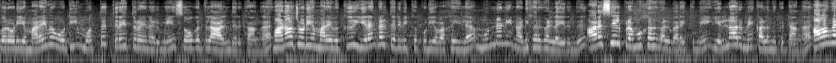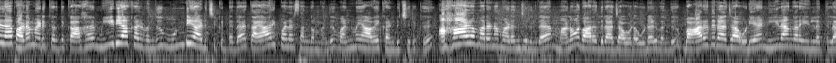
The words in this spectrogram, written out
இவருடைய மறைவை ஓட்டி மொத்த திரைத்துறையினருமே சோகத்துல ஆழ்ந்திருக்காங்க. மனோஜோடைய மறைவுக்கு இரங்கல் தெரிவிக்கக்கூடிய வகையில முன்னணி நடிகர்கள்ல இருந்து அரசியல் பிரமுகர்கள் வரைக்கும் எல்லாருமே கலந்துக்கிட்டாங்க. அவங்கள படம் எடுக்கிறதுக்காக மீடியாக்கள் வந்து முண்டி அடிச்சுக்கிட்டத தயாரிப்பாளர் சங்கம் வந்து வன்மையாவே கண்டிச்சிருக்கு. அகால மரணம் அடைஞ்சிருந்த மனோ பாரதி ராஜாவோட உடல் வந்து பாரதி ராஜாவுடைய நீலாங்கரை இல்லத்துல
